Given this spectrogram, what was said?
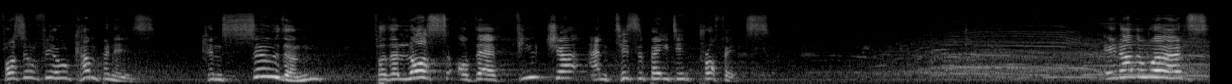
fossil fuel companies can sue them for the loss of their future anticipated profits. In other words,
